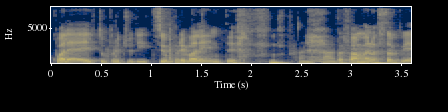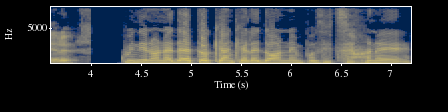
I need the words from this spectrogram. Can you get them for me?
qual è il tuo pregiudizio prevalente. Fantastico. Poi fammelo sapere. Quindi non è detto che anche le donne in posizione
